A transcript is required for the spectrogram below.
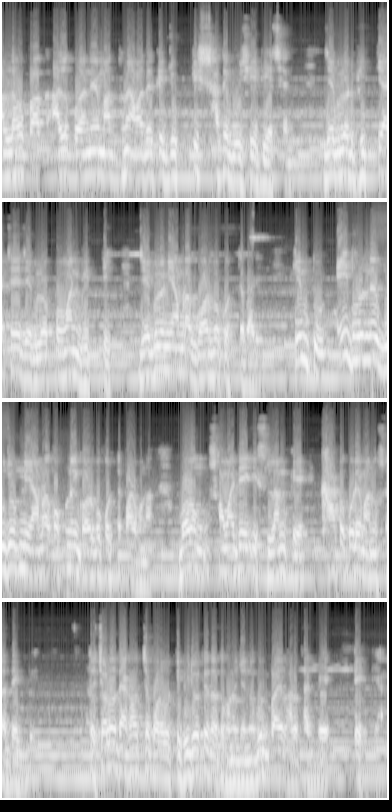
আল্লাহ পাক আল কোরআনের মাধ্যমে আমাদেরকে যুক্তির সাথে বুঝিয়ে দিয়েছেন। যেগুলোর ভিত্তি আছে, যেগুলোর প্রমাণ ভিত্তি যেগুলো নিয়ে আমরা গর্ব করতে পারি। কিন্তু এই ধরনের গুজব নিয়ে আমরা কখনোই গর্ব করতে পারব না। বরং সমাজে ইসলামকে খাটো করে মানুষরা দেখবে। তো চলো দেখা হচ্ছে পরবর্তী ভিডিওতে, ততক্ষণের জন্য গুড বাই ভালো থাকবে টেক কেয়ার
